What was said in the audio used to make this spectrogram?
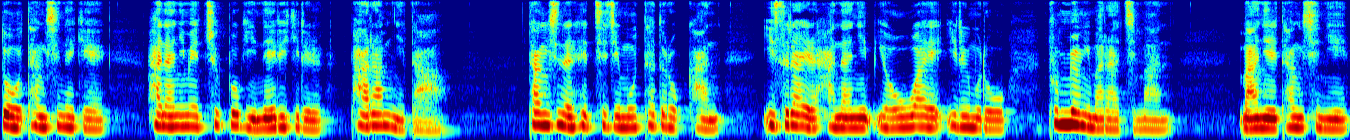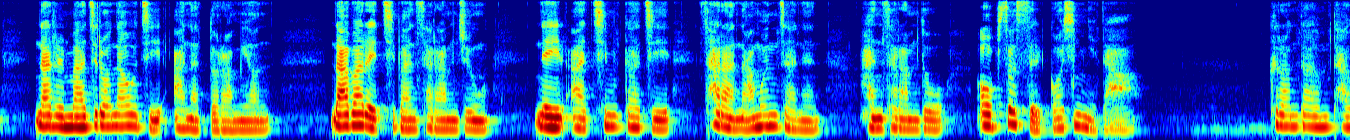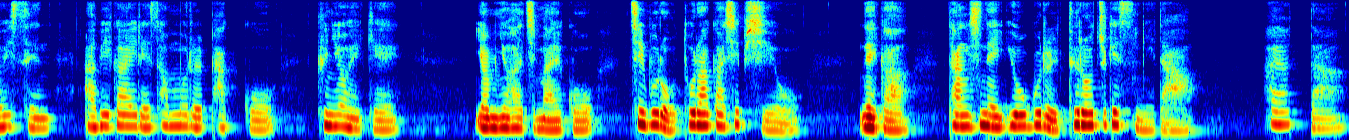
또 당신에게 하나님의 축복이 내리기를 바랍니다. 당신을 해치지 못하도록 한 이스라엘 하나님 여호와의 이름으로 분명히 말하지만 만일 당신이 나를 맞으러 나오지 않았더라면 나발의 집안 사람 중 내일 아침까지 살아남은 자는 한 사람도 없었을 것입니다. 그런 다음 다윗은 아비가일의 선물을 받고 그녀에게 염려하지 말고 집으로 돌아가십시오. 내가 당신의 요구를 들어주겠습니다. 하였다.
